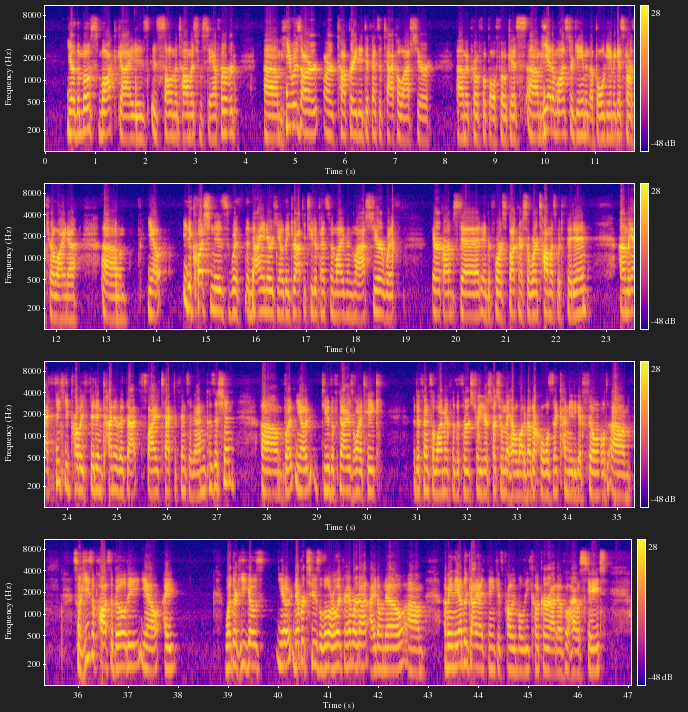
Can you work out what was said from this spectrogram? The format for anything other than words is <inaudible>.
you know the most mocked guy is is Solomon Thomas from Stanford. Um, he was our our top graded defensive tackle last year um, at Pro Football Focus. Um, he had a monster game in the bowl game against North Carolina. Um, you know, the question is with the Niners. You know, they drafted two defensemen linemen last year with Arik Armstead and DeForest Buckner. So where Thomas would fit in. I mean, I think he'd probably fit in kind of at that five tech defensive end position. Um, but you know, do the Niners want to take a defensive lineman for the third straight year, especially when they have a lot of other holes that kind of need to get filled? Um, so he's a possibility. You know, I whether he goes, you know, number two is a little early for him or not, I don't know. Um, I mean, the other guy I think is probably Malik Hooker out of Ohio State.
